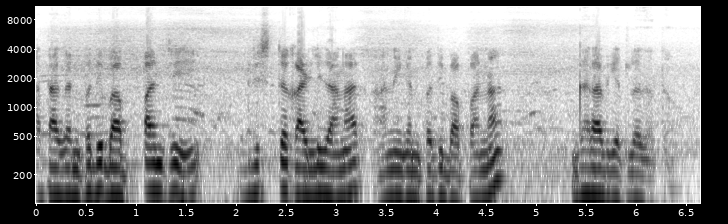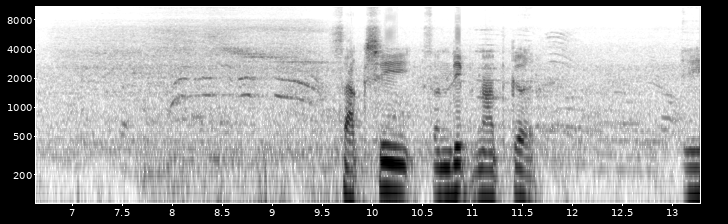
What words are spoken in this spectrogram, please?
आता गणपती बाप्पांची दृष्ट काढली जाणार आणि गणपती बाप्पांना घरात घेतलं जातं. साक्षी संदीप नातकर ही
